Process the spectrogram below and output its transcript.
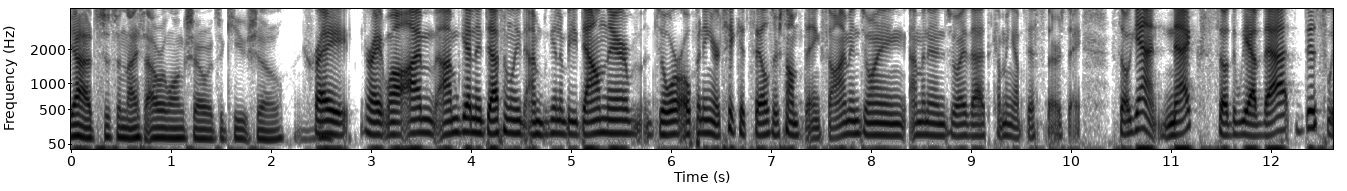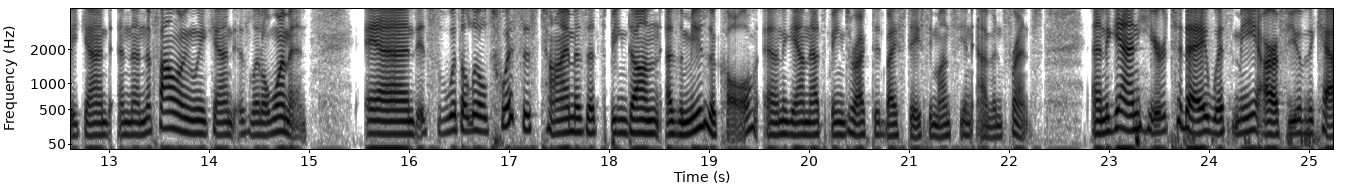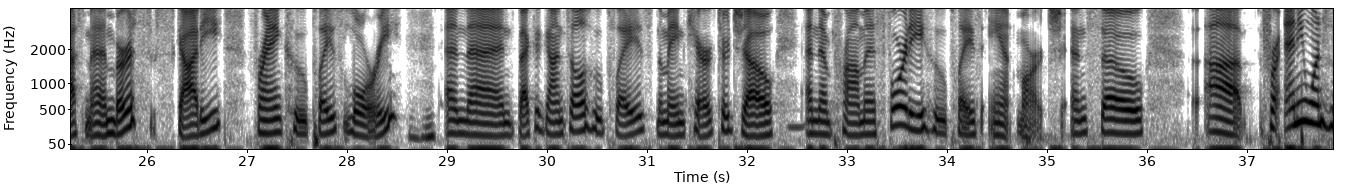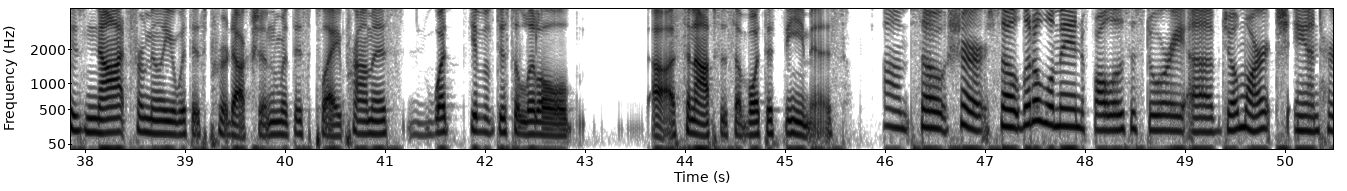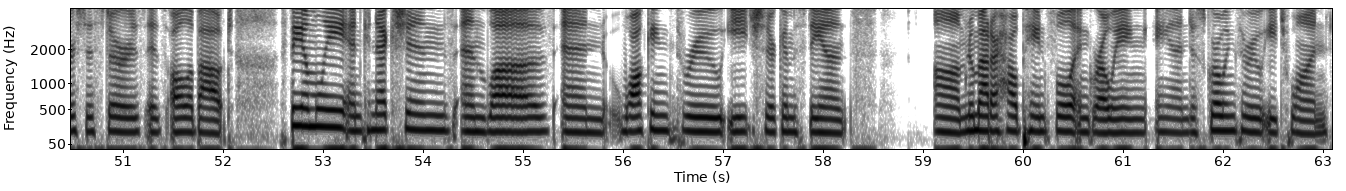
yeah it's just a nice hour long show it's a cute show Great, great. Well, I'm I'm gonna definitely I'm gonna be down there, door opening or ticket sales or something. So I'm enjoying I'm gonna enjoy that coming up this Thursday. So again, next, so that we have that this weekend, and then the following weekend is Little Women. And it's with a little twist this time as it's being done as a musical. And again, that's being directed by Stacey Muncie and Evan Fritz. And again, here today with me are a few of the cast members Scotty Frank, who plays Laurie, and then Bekah Guntle, who plays the main character, Jo, and then Promise Forti, who plays Aunt March. And so, uh, for anyone who's not familiar with this production, with this play, Promise, what give just a little uh, synopsis of what the theme is. Um, so sure. So Little Woman follows the story of Jo March and her sisters. It's all about family and connections and love and walking through each circumstance, um, no matter how painful and growing and just growing through each one.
